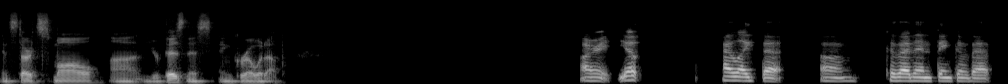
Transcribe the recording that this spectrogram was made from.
and start small on your business and grow it up. All right. Yep. I like that. Um, because I didn't think of that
